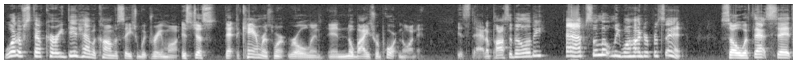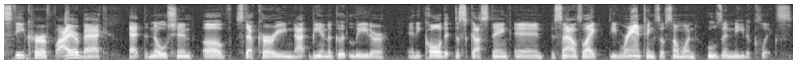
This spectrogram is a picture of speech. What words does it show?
what if Steph Curry did have a conversation with Draymond? It's just that the cameras weren't rolling and nobody's reporting on it. Is that a possibility? Absolutely 100%. So, with that said, Steve Kerr fired back at the notion of Steph Curry not being a good leader, and he called it disgusting, and it sounds like the rantings of someone who's in need of clicks.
